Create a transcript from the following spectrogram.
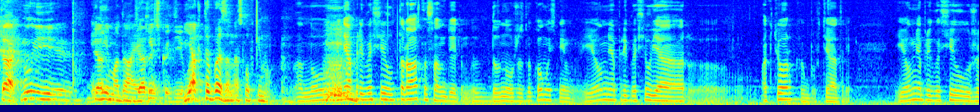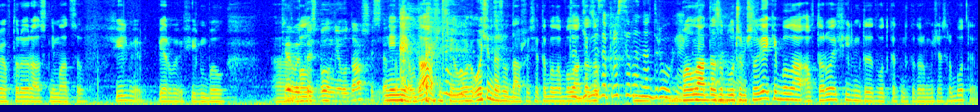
Чудово, молодці. Красавчик. Так, ну і І Діма, да, дядечко які- Діма. як тебе занесло в кіно? А, Ну, меня пригласил Тарас, на самом деле, мы давно уже знакомы с ним. И он меня пригласил, я э, актер, как бы, в театре. И он меня пригласил уже второй раз сниматься в фильме. Первый фильм был... э, Перший, Бал- тобто, був не удавшийся. Не, не, удавшийся, о- очень даже удавшийся. Это была баллада, Тоді ми за... запросили на другий. баллада о заблудшем человеке была, а второй фильм, вот этот вот, ко- над которым мы сейчас работаем,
